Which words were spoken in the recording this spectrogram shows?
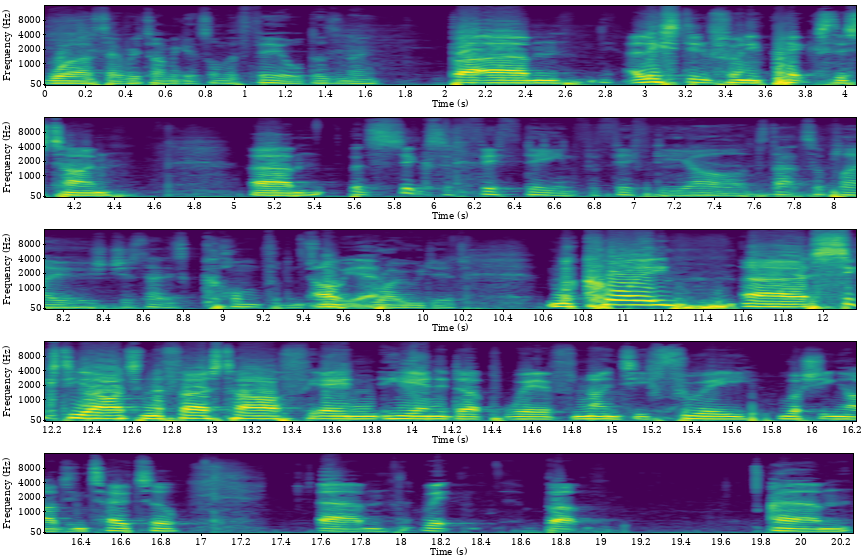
worse every time he gets on the field, doesn't he? but um, at least he didn't throw any picks this time. Um, But six of fifteen for fifty yards—that's a player who's just had his confidence Oh, yeah. eroded. McCoy, uh, 60 yards in the first half. He, en- he ended up with 93 rushing yards in total. Um, with, but um,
